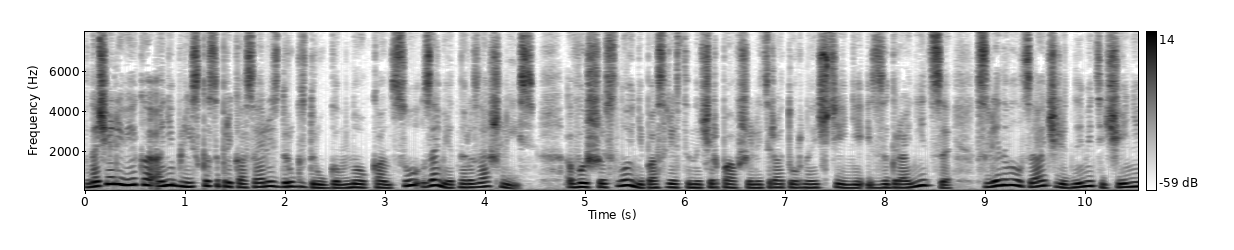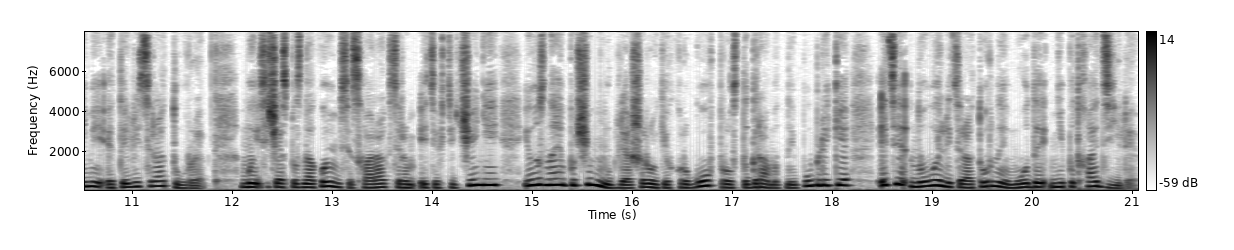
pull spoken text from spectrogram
В начале века они близко соприкасались друг с другом, но к концу заметно разошлись. Высший слой, непосредственно черпавший литературное чтение из-за границы, следовал за очередными течениями этой литературы. Мы сейчас познакомимся с характером этих течений и узнаем, почему для широких кругов просто грамотной публики эти новые литературные моды не подходили.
